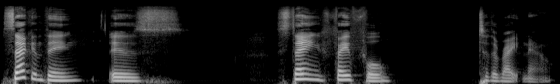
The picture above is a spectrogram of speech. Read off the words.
Second thing is staying faithful to the right now.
